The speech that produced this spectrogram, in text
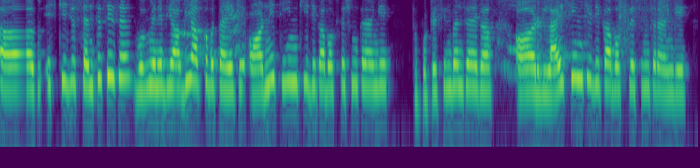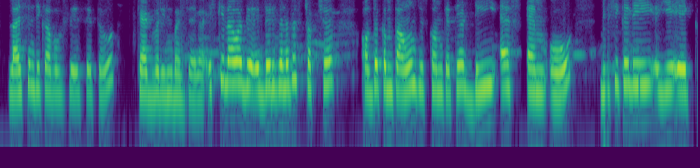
Uh, इसकी जो सेंथेसिस है वो भी मैंने भी अभी आपको बताया कि ऑर्निथीन की डिकाबॉक्सिलेशन कराएँगे तो पोटेसिन बन जाएगा। और लाइसिन की डिकाबॉक्सिलेशन कराएँगे। लाइसिन डिकाबॉक्सिलेज से तो कैडवरिन बन जाएगा। इसके अलावा there is another structure of the compound जिसको हम कहते हैं D F M O basically ये एक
